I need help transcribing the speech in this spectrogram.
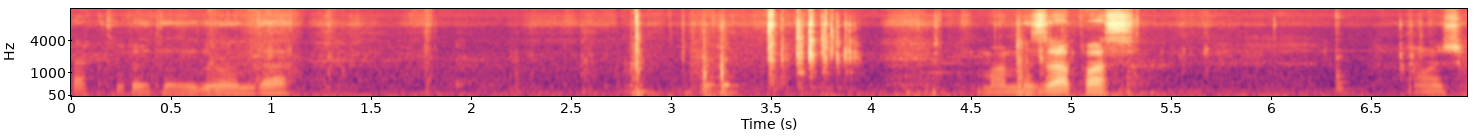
Tak tutaj to wygląda. Mamy zapas może.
